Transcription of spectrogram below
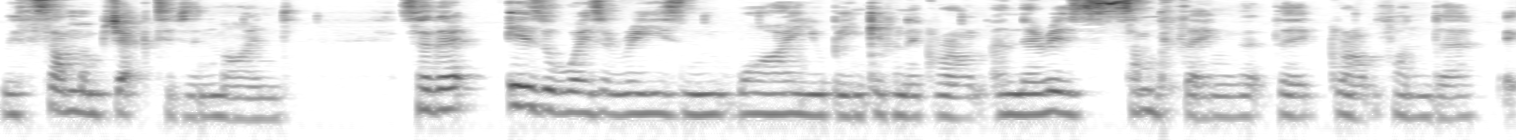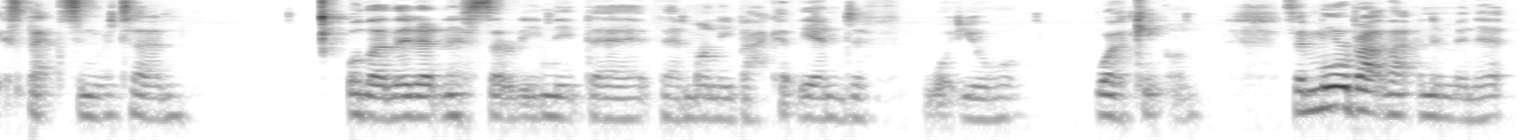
with some objectives in mind. So there is always a reason why you're being given a grant, and there is something that the grant funder expects in return, although they don't necessarily need their, their money back at the end of what you're working on. So, more about that in a minute.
